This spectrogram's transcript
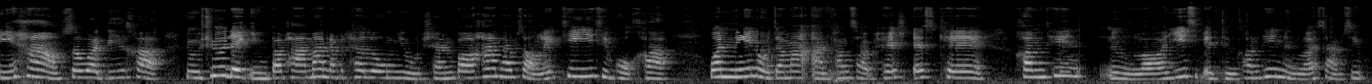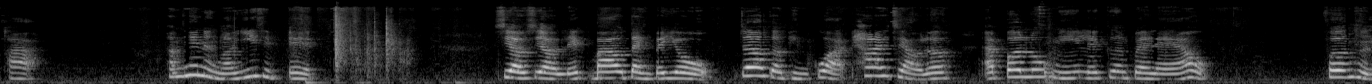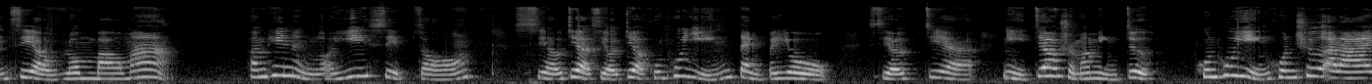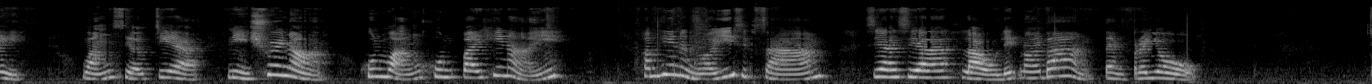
นีห่าว สวัสดีค่ะ หนูชื่อเด็กหญิงประภามานัพัทลุงอยู่ชั้นป .5 ทับ2เลขที่ 26 ค่ะ วันนี้หนูจะมาอ่านคำศัพท์ HSK คำที่ 121 ถึงคำที่ 130 ค่ะ คำที่ 121 เสี่ยวเสี่ยวเล็กเบาแต่งประโยค เจ้าเกิดผิงกว่าท่าเสี่ยวเลยแอปเปิลลูกนี้เล็กเกินไปแล้ว เฟิงเหินเสี่ยวลมเบามาก คำที่หนึ่งร้อยยี่สิบสองเสียวเจี๋ยเสียวเจี๋ยคุณผู้หญิงแต่งประโยค เสียวเจี๋ย你叫什么名字คุณผู้หญิงคุณชื่ออะไร หวังเสียวเจี๋ย你去哪คุณหวังคุณไปที่ไหน คำที่หนึ่งร้อยยี่สิบสามเซียเซียเหล่าเล็กน้อยบ้าง แต่งประโยค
